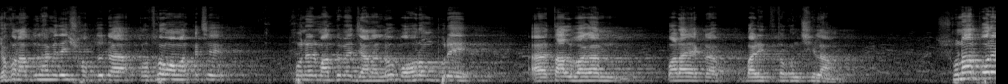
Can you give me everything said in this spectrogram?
যখন আব্দুল হামিদ এই শব্দটা প্রথম আমার কাছে ফোনের মাধ্যমে জানালো, বহরমপুরে তালবাগান পাড়ায় একটা বাড়িতে তখন ছিলাম। শোনার পরে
